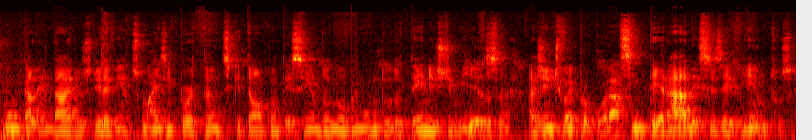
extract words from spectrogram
com calendários de eventos mais importantes que estão acontecendo no mundo do tênis de mesa. A gente vai procurar se inteirar desses eventos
